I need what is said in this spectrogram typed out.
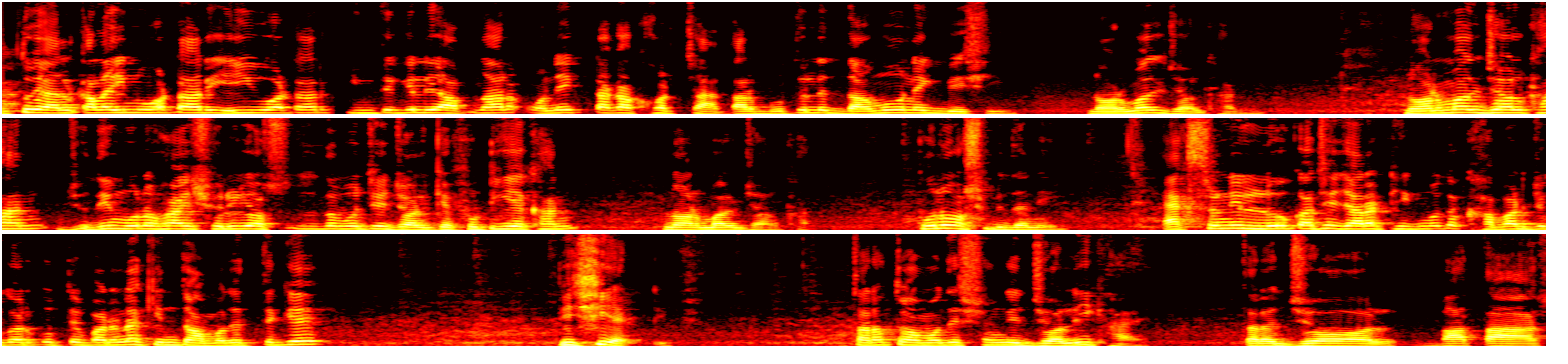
এত অ্যালকালাইন ওয়াটার এই ওয়াটার কিনতে গেলে আপনার অনেক টাকা খরচা, তার বোতলের দামও অনেক বেশি। নর্মাল জল খান। নর্মাল জল খান, যদি মনে হয় শরীর অসুস্থতা বলছে জলকে ফুটিয়ে খান নর্মাল জল খান। কোনো অসুবিধা নেই। এক শ্রেণির লোক আছে যারা ঠিকমতো খাবার জোগাড় করতে পারে না, কিন্তু আমাদের থেকে বেশি অ্যাক্টিভ তারা তো আমাদের সঙ্গে জলই খায়। তারা জল, বাতাস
